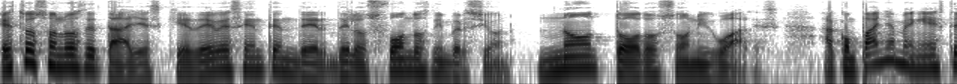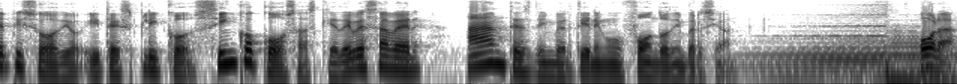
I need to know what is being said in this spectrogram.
Estos son los detalles que debes entender de los fondos de inversión. No todos son iguales. Acompáñame en este episodio y te explico 5 cosas que debes saber antes de invertir en un fondo de inversión. Hola,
